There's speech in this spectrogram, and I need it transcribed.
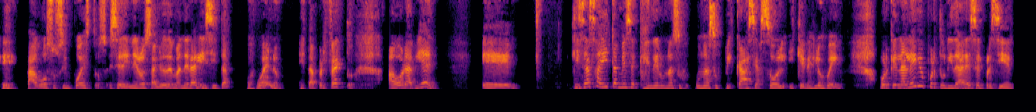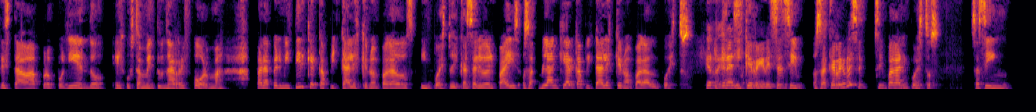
eh, pagó sus impuestos, ese dinero salió de manera lícita, pues bueno, está perfecto. Ahora bien, eh, quizás ahí también se genera una, una suspicacia, Sol, y quienes los ven, porque en la ley de oportunidades el presidente estaba proponiendo eh, justamente una reforma para permitir que capitales que no han pagado impuestos y que han salido del país, o sea, blanquear capitales que no han pagado impuestos. Que regresen. Y, que regresen sin, o sea, que regresen sin pagar impuestos. O sea, sin,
